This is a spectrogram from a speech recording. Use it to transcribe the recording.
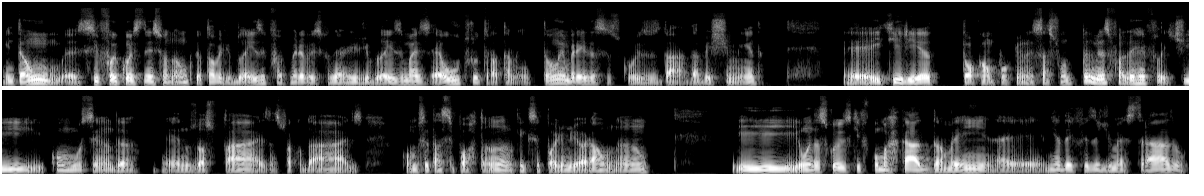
Então, eh, se foi coincidência ou não, porque eu estava de blazer, que foi a primeira vez que eu viajei de blazer, mas é outro tratamento. Então, lembrei dessas coisas da, da vestimenta é, e queria tocar um pouquinho nesse assunto, pelo menos fazer refletir como você anda é, nos hospitais, nas faculdades, como você está se portando, o que, que você pode melhorar ou não. E uma das coisas que ficou marcado também é minha defesa de mestrado.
